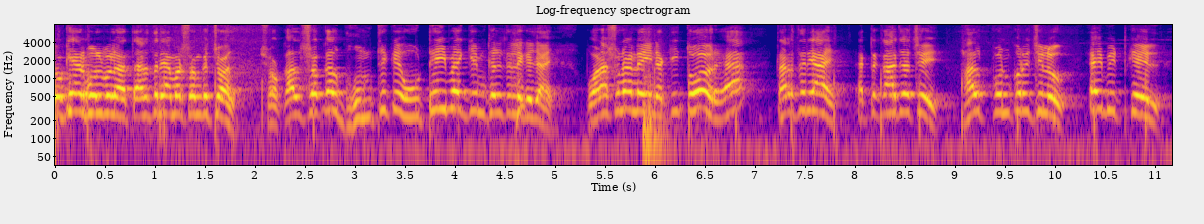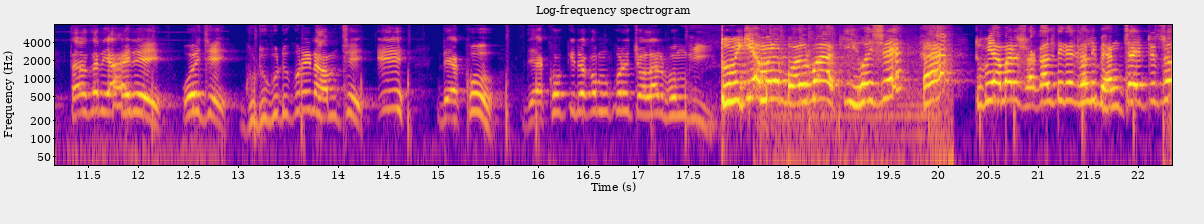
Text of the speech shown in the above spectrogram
তোকে আর বলব না। তাড়াতাড়ি আমার সঙ্গে চল। সকাল সকাল ঘুম থেকে উঠেই ভাই গেম খেলতে লেগে যায়। পড়াশোনা নেই নাকি তোর হ্যাঁ? তাড়াতাড়ি আয় একটা কাজ আছে। হাল্ক ফোন করেছিল। এই বিটকেল তাড়াতাড়ি আয় রে। ওই যে ঘুটু ঘুটু করে নামছে। এ দেখো দেখো কীরকম করে চলার ভঙ্গি। তুমি কি আমারে বলবা কি হইছে হ্যাঁ? তুমি আমার সকাল থেকে খালি ভ্যান চাইতেছো?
